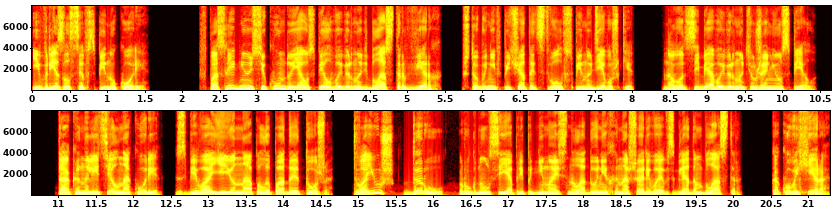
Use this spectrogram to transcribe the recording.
и врезался в спину Кори. В последнюю секунду я успел вывернуть бластер вверх, чтобы не впечатать ствол в спину девушки, но вот себя вывернуть уже не успел. Так и налетел на Кори, сбивая ее на пол и падая тоже. «Твою ж дыру!» — ругнулся я, приподнимаясь на ладонях и нашаривая взглядом бластер. «Какого хера?»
